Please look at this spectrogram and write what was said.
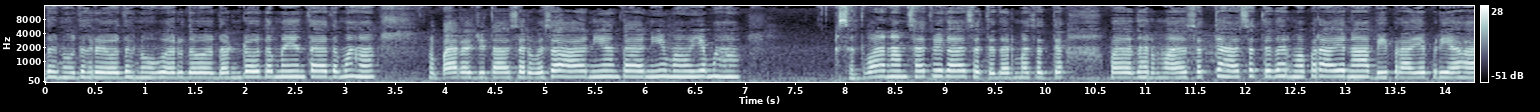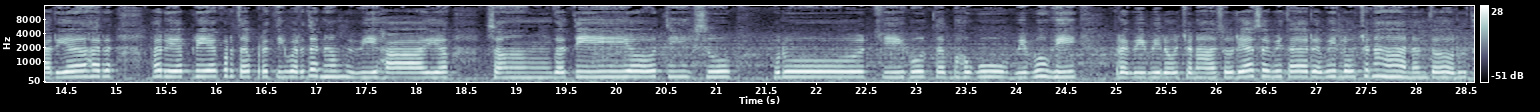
धनुधर धनुवर्द दंडो दमयंता दमः। पारजिता सर्वसा नियंता नियम यमः। सत्वानां सात्विका सत्यधर्म सत्य, धर्म सत्यः प्रिय, हर्य, हर हर प्रिय कृत प्रतिवर्धनं विहाय। सङ्गतियोतिषु रुचिहुत बहु रवी विरोचना सूर्या सविता रविलोचना आनंद हृत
